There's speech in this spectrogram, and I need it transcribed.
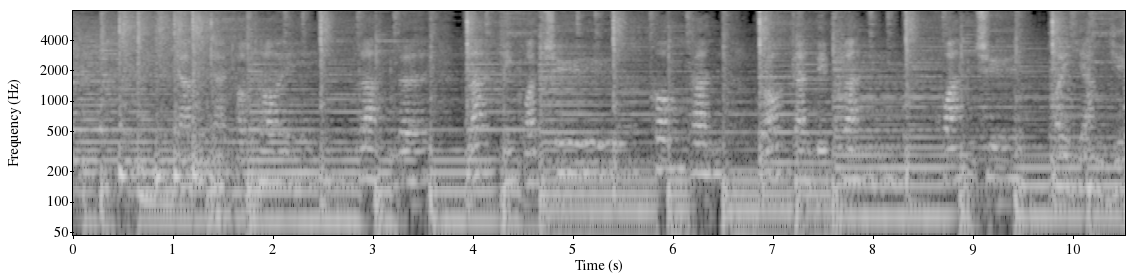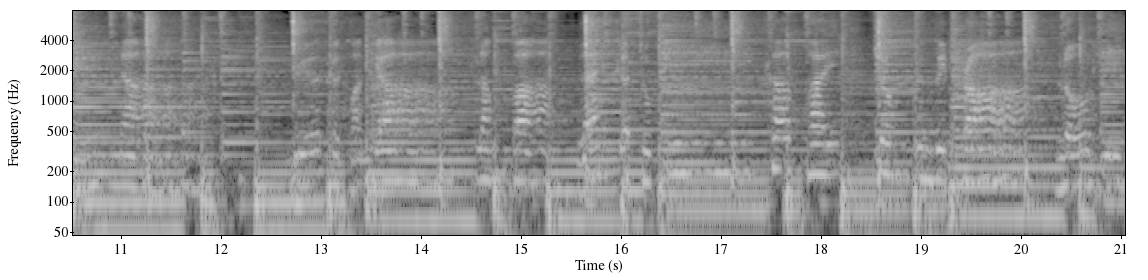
ญยังได้ถอดถอยละเลยละทิ้งความชื่อของท่านเพราะการบิดบันความชื่อไม่ยังยืนนานเพื่อเกิดความยากลำบากและเกิดทุกข์ทีขับภัยจงพึงริบราโลหิต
